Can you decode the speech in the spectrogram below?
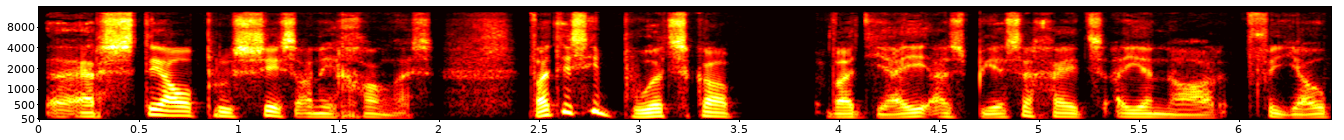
herstelproses aan die gang is. Wat is die boodskap wat jy as besigheidseienaar vir jou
